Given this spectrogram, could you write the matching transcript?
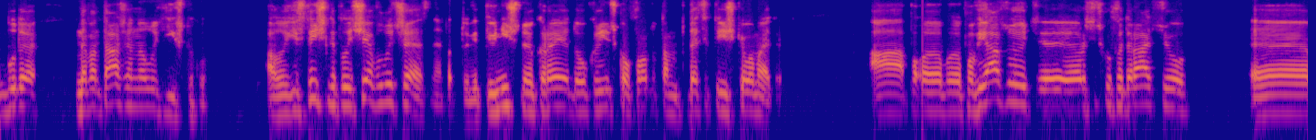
буде навантаження на логістику. А логістичне плече величезне, тобто від Північної Кореї до Українського фронту там 10 тисяч кілометрів. А е, пов'язують е, Російську Федерацію, е,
